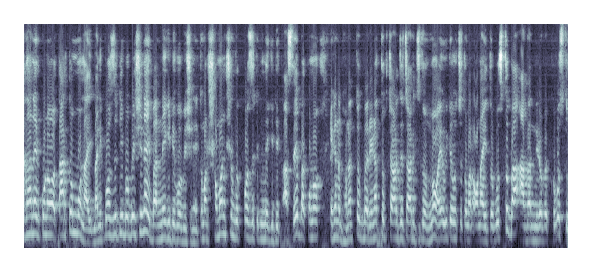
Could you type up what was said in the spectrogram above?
আধানের কোনো তারতম্য নাই মানে পজিটিভও বেশি নাই বা নেগেটিভও বেশি নাই। তোমার সমান সংখ্যক পজিটিভ নেগেটিভ আছে বা কোনো এখানে ধনাত্মক বা ঋণাত্মক চার্জে চার্জিত নয়, ওইটা হচ্ছে তোমার অনাহিত বস্তু বা আধান নিরপেক্ষ বস্তু।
